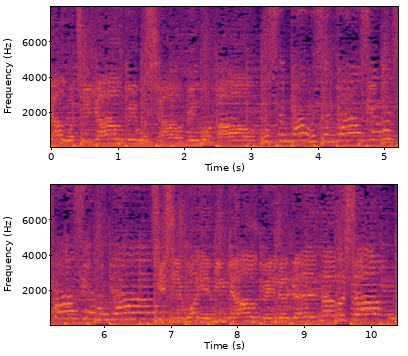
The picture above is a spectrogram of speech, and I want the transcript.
要，我只要对我笑，对我好。我想逃，我想逃，嫌我吵，嫌我闹。其实我也明了，对的人那么少，能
